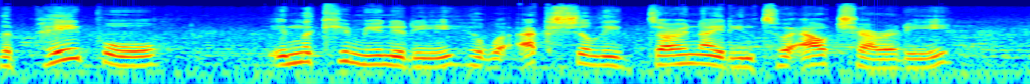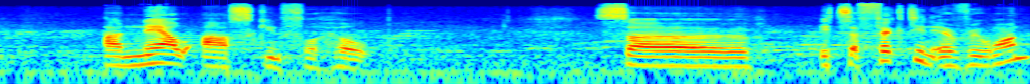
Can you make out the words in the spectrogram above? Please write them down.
The people in the community who were actually donating to our charity are now asking for help. So it's affecting everyone.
